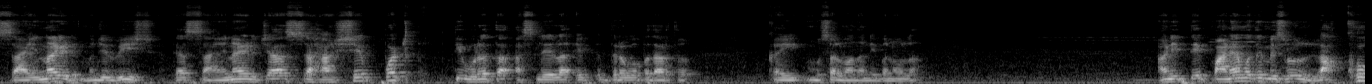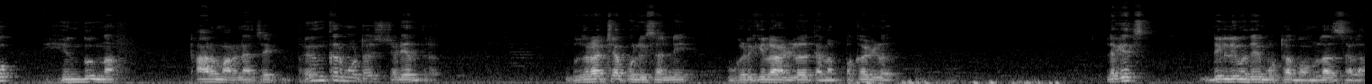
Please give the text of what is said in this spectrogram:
सायनाईड म्हणजे विष त्या सायनाईडच्या सहाशे पट तीव्रता असलेला एक द्रव पदार्थ काही मुसलमानांनी बनवला. आणि ते पाण्यामध्ये मिसळून लाखो हिंदूंना ठार मारण्याचं एक भयंकर मोठं षडयंत्र. गुजरातच्या पोलिसांनी उघडकीला आणलं त्यांना पकडलं. लगेच दिल्लीमध्ये मोठा बॉम्बलास झाला.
